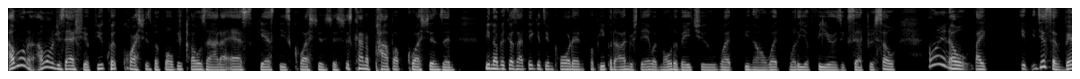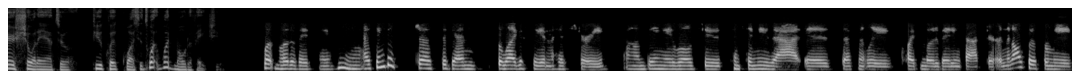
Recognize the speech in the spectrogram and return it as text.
I want to, I want to just ask you a few quick questions before we close out. I ask guests these questions, just just kind of pop up questions, and you know, because I think it's important for people to understand what motivates you, what you know, what what are your fears, etc. So I want to know, like, if, just a very short answer, a few quick questions. What what motivates you? what motivates me? Hmm, I think it's just, again, the legacy and the history. Um, being able to continue that is definitely quite the motivating factor. And then also for me,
